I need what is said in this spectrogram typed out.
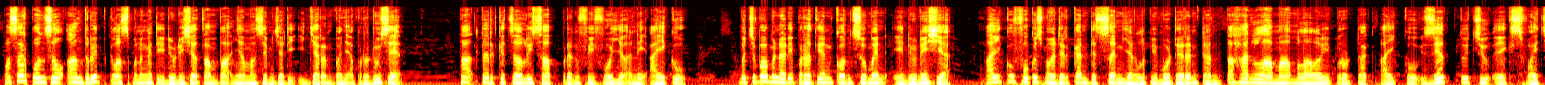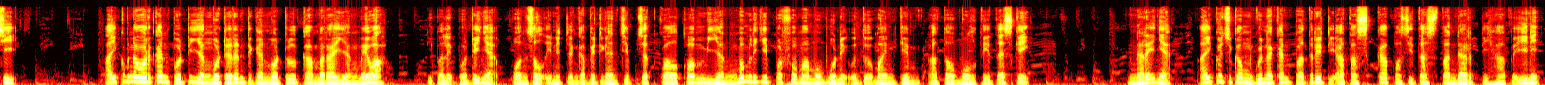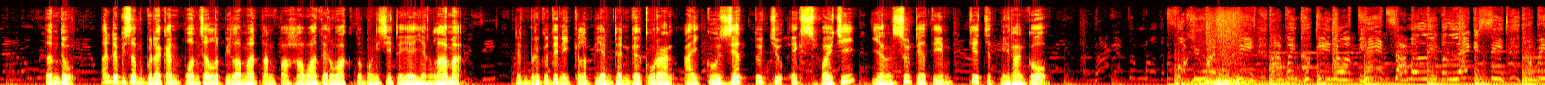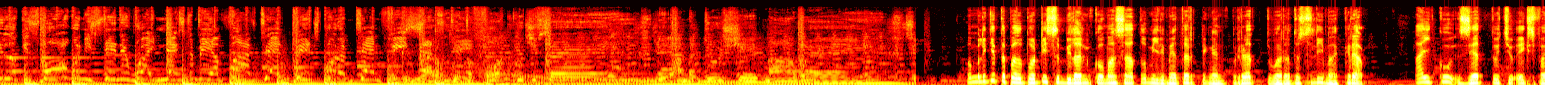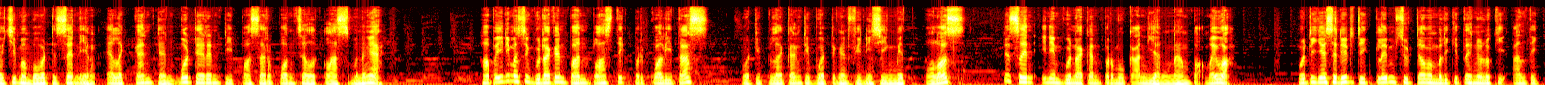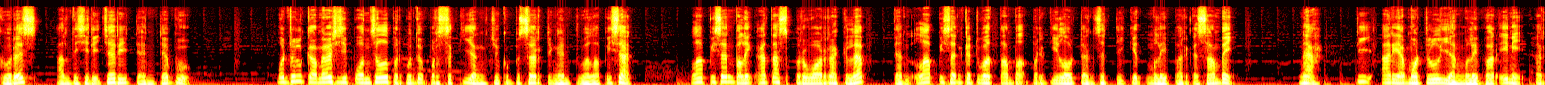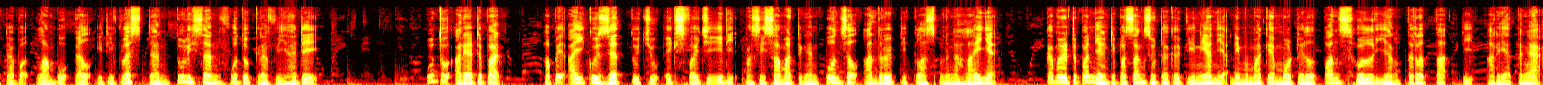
Pasar ponsel Android kelas menengah di Indonesia tampaknya masih menjadi incaran banyak produsen. Tak terkecuali sub-brand Vivo yakni Aiku. Mencoba menarik perhatian konsumen Indonesia, Aiku fokus menghadirkan desain yang lebih modern dan tahan lama melalui produk Aiku Z7X 5G. Aiku menawarkan bodi yang modern dengan modul kamera yang mewah, di balik bodinya, ponsel ini dilengkapi dengan chipset Qualcomm yang memiliki performa mumpuni untuk main game atau multitasking. Menariknya, Aiku juga menggunakan baterai di atas kapasitas standar di HP ini. Tentu, Anda bisa menggunakan ponsel lebih lama tanpa khawatir waktu mengisi daya yang lama. Dan berikut ini kelebihan dan kekurangan Aiku Z7X 5G yang sudah tim Gadget Mirangkum. Memiliki tebal bodi 9,1 mm dengan berat 205 gram. Aiku Z7X 5G membawa desain yang elegan dan modern di pasar ponsel kelas menengah. HP ini masih menggunakan bahan plastik berkualitas, bodi belakang dibuat dengan finishing matte polos, desain ini menggunakan permukaan yang nampak mewah. Bodinya sendiri diklaim sudah memiliki teknologi anti gores, anti sidik jari, dan debu. Modul kamera sisi ponsel berbentuk persegi yang cukup besar dengan dua lapisan. Lapisan paling atas berwarna gelap dan lapisan kedua tampak berkilau dan sedikit melebar ke samping. Nah, di area modul yang melebar ini terdapat lampu LED flash dan tulisan fotografi HD. Untuk area depan, HP Aiku Z7X 5G ini masih sama dengan ponsel Android di kelas menengah lainnya. Kamera depan yang dipasang sudah kekinian yakni memakai model punch hole yang terletak di area tengah.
